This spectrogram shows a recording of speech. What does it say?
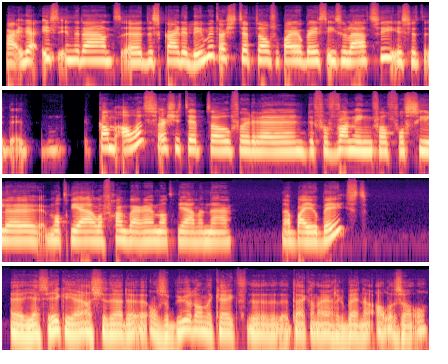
Maar ja, is inderdaad de sky the limit als je het hebt over biobased isolatie? Is het, kan alles als je het hebt over de vervanging van fossiele materialen, vrangbare materialen naar, naar biobased? Uh, Jazeker, ja. als je naar de, onze buurlanden kijkt, de, daar kan eigenlijk bijna alles al.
